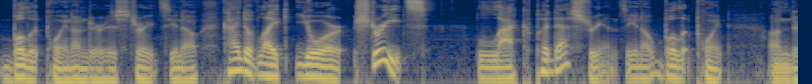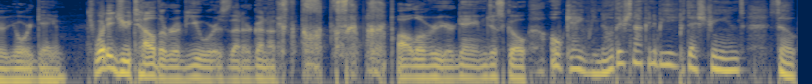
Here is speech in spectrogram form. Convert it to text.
Bullet point under his streets, you know, kind of like your streets lack pedestrians, you know, bullet point under your game. What did you tell the reviewers that are gonna all over your game? Just go, okay, we know there's not gonna be pedestrians, so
